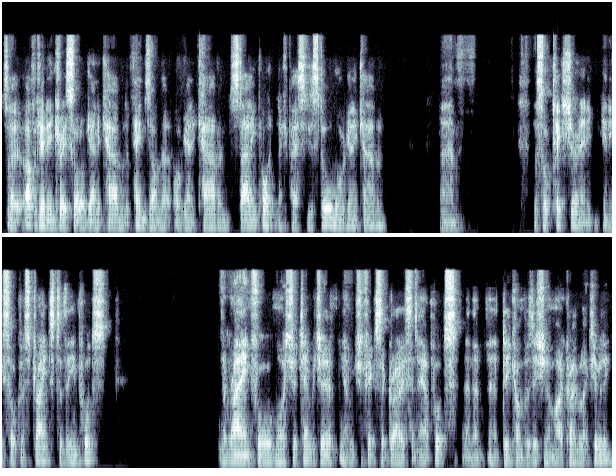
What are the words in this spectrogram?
so opportunity to increase soil organic carbon depends on the organic carbon starting point and the capacity to store more organic carbon. Um, the soil texture and any, any soil constraints to the inputs. The rainfall, moisture, temperature, you know, which affects the growth and outputs and the decomposition of microbial activity.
